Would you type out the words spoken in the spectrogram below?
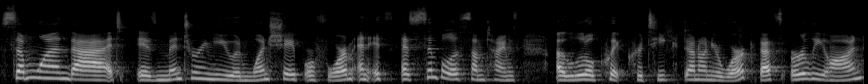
someone that is mentoring you in one shape or form, and it's as simple as sometimes a little quick critique done on your work. That's early on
